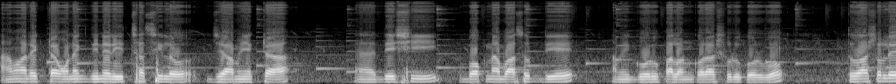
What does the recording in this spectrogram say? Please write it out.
আমার একটা অনেক দিনের ইচ্ছা ছিল যে আমি একটা দেশি বকনা বাছুর দিয়ে আমি গরু পালন করা শুরু করব। তো আসলে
